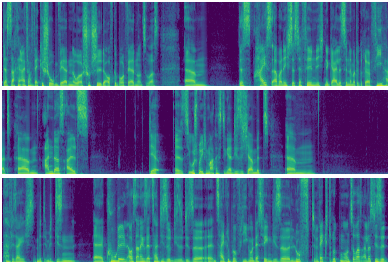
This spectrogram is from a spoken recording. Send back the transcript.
dass Sachen einfach weggeschoben werden oder Schutzschilde aufgebaut werden und sowas. Ähm, das heißt aber nicht, dass der Film nicht eine geile Cinematografie hat. Ähm, anders als der, äh, die ursprünglichen Matrix-Dinger, die sich ja mit, ähm, ah, wie sage ich, mit, mit diesen äh, Kugeln auseinandergesetzt hat, die so diese, diese äh, Zeitlupe fliegen und deswegen diese Luft wegdrücken und sowas alles, diese,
